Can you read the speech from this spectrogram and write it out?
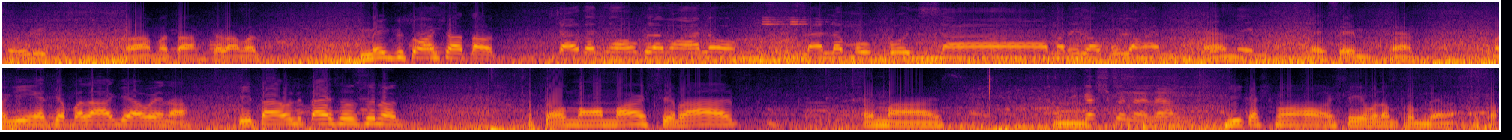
solid. Salamat ha, salamat. May gusto ka shoutout. Shoutout nga ako pala mga ano, Lala Move Boys sa Marilao, Bulacan. Yan. SM. SM. Yan. Mag-ingat ka palagi, Awen ha. Kita ulit tayo sa susunod. Ito mga Mars, si Ralph. Hey Mars. Hmm. Cash ko na lang. Gcash mo ako kasi walang problema. Ito.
